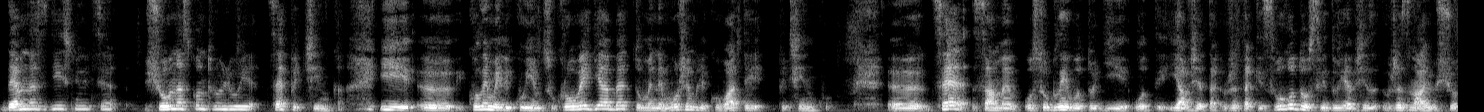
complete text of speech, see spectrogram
де в нас здійснюється, що в нас контролює, це печінка. І е, коли ми лікуємо цукровий діабет, то ми не можемо лікувати печінку. Е, Це саме особливо тоді, от я вже так вже так із свого досвіду, я вже, вже знаю, що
